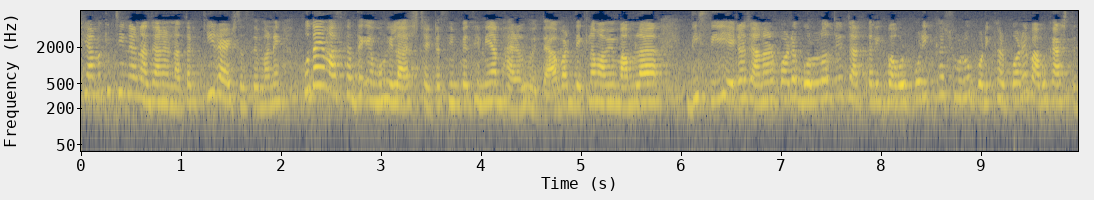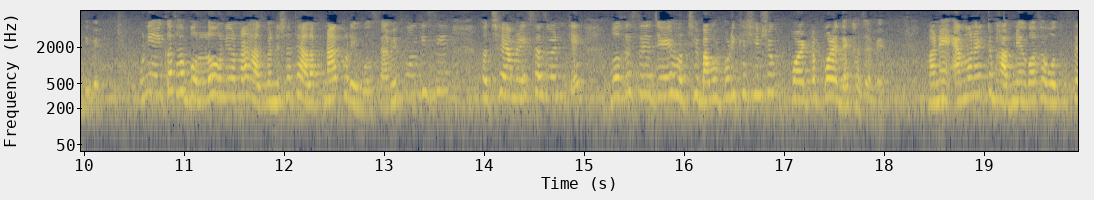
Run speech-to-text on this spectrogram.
সে আমাকে চিনে না, জানে না, তার কি রাইটস আছে? মানে কোথায় মাঝখান থেকে মহিলা আসছে? একটা সিম্পেথি নিয়ে ভাইরাল হইতে। আবার দেখলাম আমি মামলা দিছি, এটা জানার পরে বলল যে, চার তারিখ বাবুর পরীক্ষা শুরু, পরীক্ষার পরে বাবুকে আসতে দিবে। উনি এই কথা বলল, উনি ওনার হাজব্যান্ডের সাথে আলাপ না করেই বলছে। আমি ফোন দিছি, হচ্ছে আমার এক্স হাজব্যান্ডকে বলতেছে যে হচ্ছে বাবুর পরীক্ষা শেষ হোক, পরেরটা পরে দেখা যাবে। মানে এমন একটা ভাব নিয়ে কথা বলতেছে,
